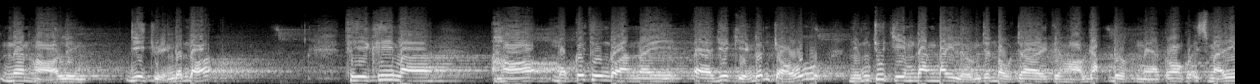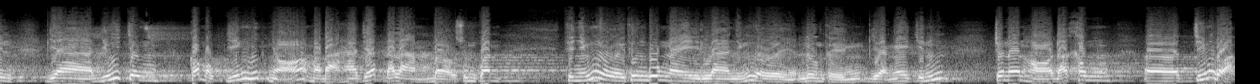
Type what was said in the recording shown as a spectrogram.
nên họ liền di chuyển đến đó. Thì khi mà họ một cái thương đoàn này uh, di chuyển đến chỗ những chú chim đang bay lượn trên bầu trời thì họ gặp được mẹ con của Ismail. Và dưới chân có một giếng nước nhỏ mà bà Hajet đã làm bờ xung quanh. Thì những người thương buôn này là những người lương thiện và ngay chính. Cho nên họ đã không uh, chiếm đoạt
